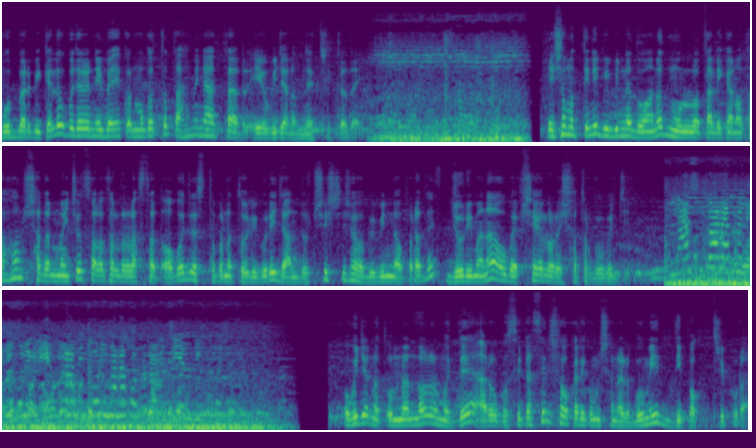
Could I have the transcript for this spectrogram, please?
বুধবার বিকেলে উপজেলা নির্বাহী কর্মকর্তা তাহমিনা আক্তার এই অভিযানের নেতৃত্ব দেয়। এই সময় তিনি বিভিন্ন দোয়ানত মূল্য তালিকা নত হন। সাধারণ মানুষ চলাচল রাস্তাত অবৈধ স্থাপনা তৈরি করে যানজট সৃষ্টি সহ বিভিন্ন অপরাধে জরিমানা ও ব্যবসায়ী লড়ে সতর্ক করছে অভিযানত অন্যান্যর মধ্যে আরও উপস্থিত আছেন সহকারী কমিশনার ভূমি দীপক ত্রিপুরা।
